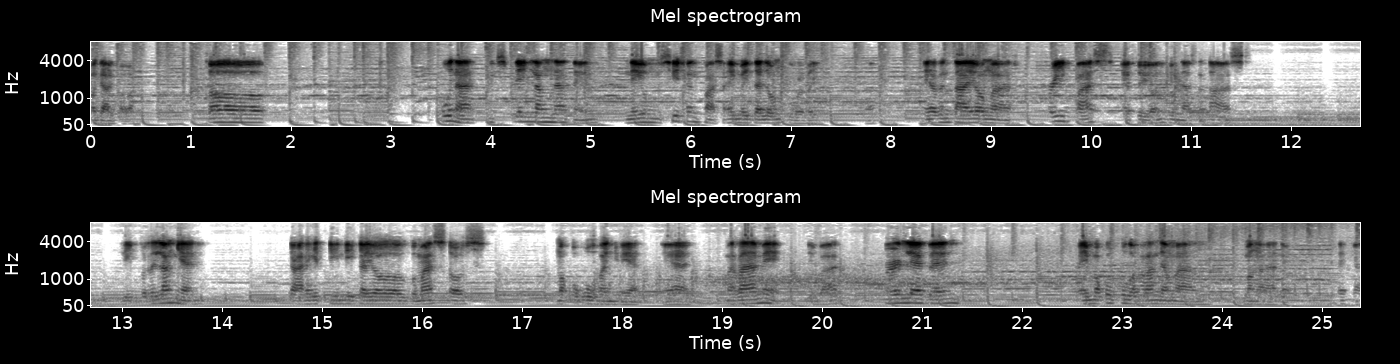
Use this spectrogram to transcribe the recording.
magagawa. So, una, explain lang natin na yung season pass ay may dalawang uri. Meron tayong uh, free pass, ito yon yung nasa taas. Libre lang yan. Kahit hindi kayo gumastos, makukuha nyo yan. Ayan. Marami, di ba? Per level, ay makukuha ka namang mga ano, Teka.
